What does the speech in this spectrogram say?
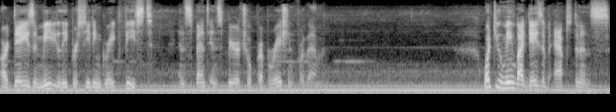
are days immediately preceding great feasts and spent in spiritual preparation for them. What do you mean by days of abstinence?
